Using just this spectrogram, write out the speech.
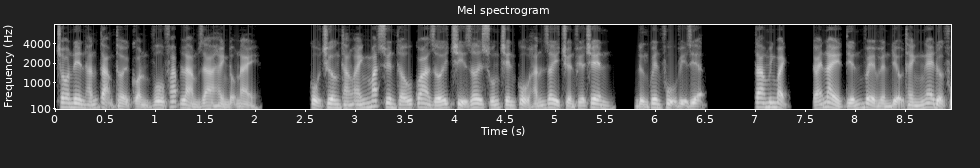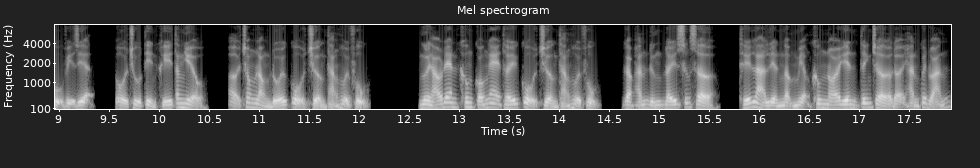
cho nên hắn tạm thời còn vô pháp làm ra hành động này. Cổ trường thắng ánh mắt xuyên thấu qua giới chỉ rơi xuống trên cổ hắn dây chuyền phía trên, đừng quên phụ vị diện ta minh bạch, cái này tiến về huyền điệu thành nghe được phụ vị diện, ổ chủ tìm khí tăng nhiều, ở trong lòng đối cổ trường thắng hồi phục. Người áo đen không có nghe thấy cổ trường thắng hồi phục, gặp hắn đứng đấy sững sờ, thế là liền ngậm miệng không nói yên tĩnh chờ đợi hắn quyết đoán.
